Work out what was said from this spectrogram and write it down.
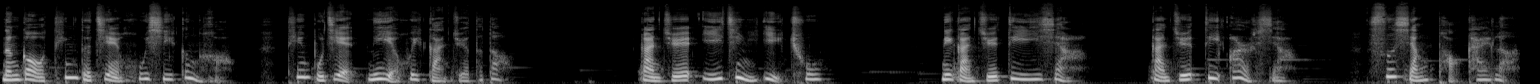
能够听得见呼吸更好。听不见，你也会感觉得到。感觉一进一出，你感觉第一下，感觉第二下，思想跑开了，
